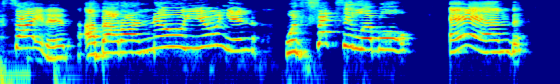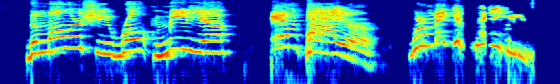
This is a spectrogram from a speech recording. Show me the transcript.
excited about our new union with Sexy Liberal and the Mueller She Wrote Media Empire. We're making babies.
